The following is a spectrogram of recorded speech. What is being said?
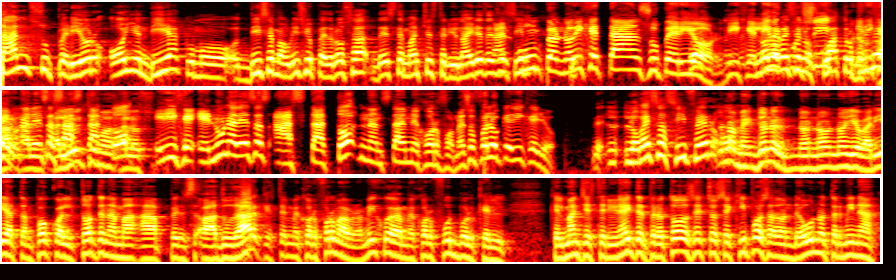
tan superior hoy en día como dice Mauricio Pedrosa de este Manchester United. Es decir, pero no dije tan superior, dije Liverpool en los cuatro primeros. Una de esas hasta Y dije, en una de esas hasta Tottenham está en mejor forma. Eso fue lo que dije yo. ¿Lo ves así, Fer? No, yo no, no, llevaría tampoco al Tottenham a, a, dudar que esté en mejor forma. Para mí juega mejor fútbol que el, que el Manchester United, pero todos estos equipos a donde uno termina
